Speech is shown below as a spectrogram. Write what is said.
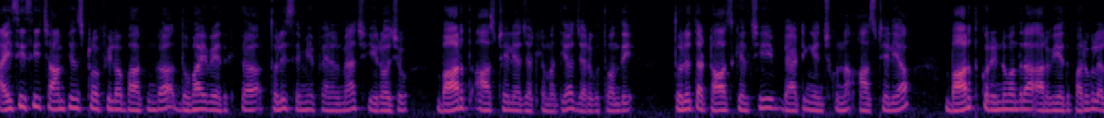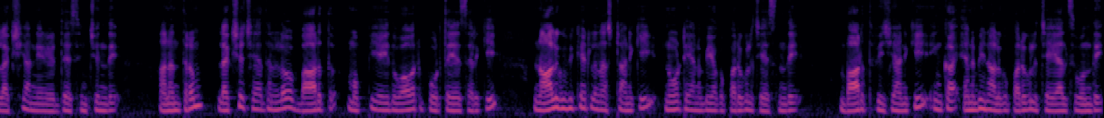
ఐసీసీ ఛాంపియన్స్ ట్రోఫీలో భాగంగా దుబాయ్ వేదికగా తొలి సెమీఫైనల్ మ్యాచ్ ఈరోజు భారత్ ఆస్ట్రేలియా జట్ల మధ్య జరుగుతోంది. తొలుత టాస్ గెలిచి బ్యాటింగ్ ఎంచుకున్న ఆస్ట్రేలియా భారత్కు రెండు వందల అరవై ఐదు పరుగుల లక్ష్యాన్ని నిర్దేశించింది. అనంతరం లక్ష్య ఛేదంలో భారత్ ముప్పై ఐదు ఓవర్లు పూర్తయ్యేసరికి నాలుగు వికెట్ల నష్టానికి నూట ఎనభై ఒక పరుగులు చేసింది. భారత్ విజయానికి ఇంకా ఎనభై నాలుగు పరుగులు చేయాల్సి ఉంది.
